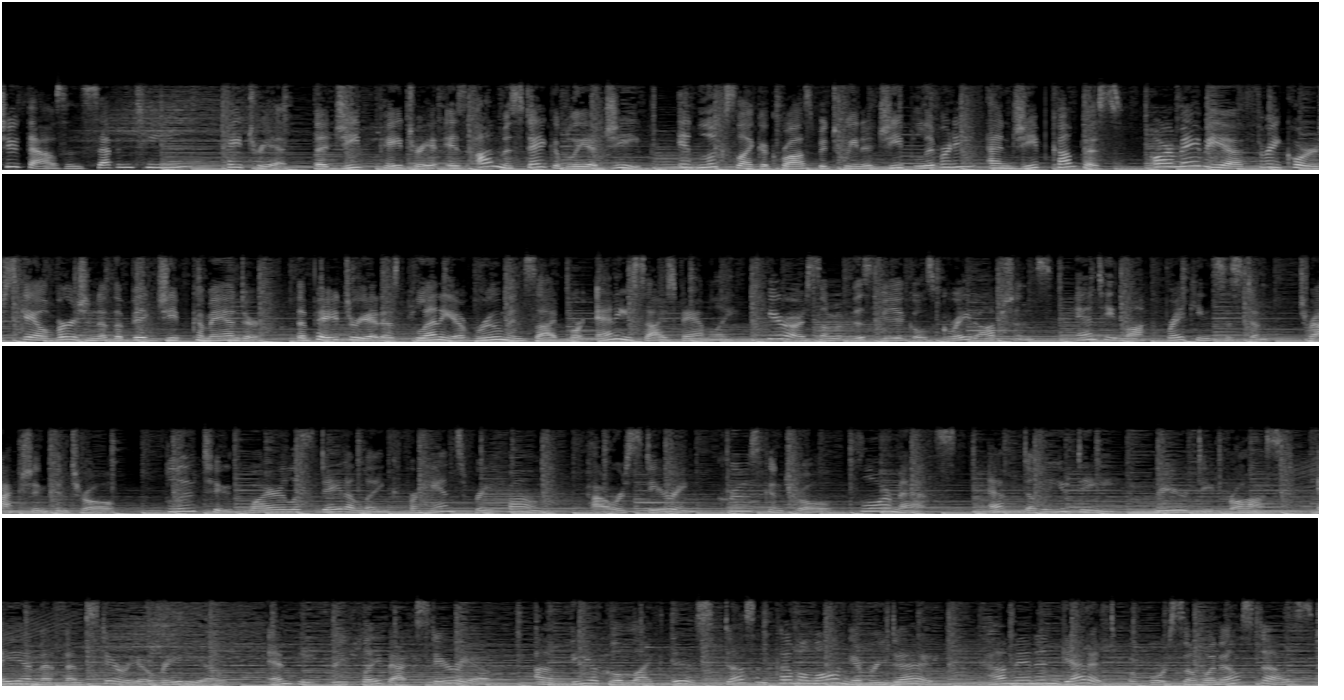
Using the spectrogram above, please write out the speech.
2017 Patriot. The Jeep Patriot is unmistakably a Jeep. It looks like a cross between a Jeep Liberty and Jeep Compass, or maybe a three-quarter scale version of the big Jeep Commander. The Patriot has plenty of room inside for any size family. Here are some of this vehicle's great options. Anti-lock braking system, traction control, Bluetooth wireless data link for hands-free phone, power steering, cruise control, floor mats, FWD, rear defrost, AM FM stereo radio, MP3 playback stereo. A vehicle like this doesn't come along every day. Come in and get it before someone else does.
